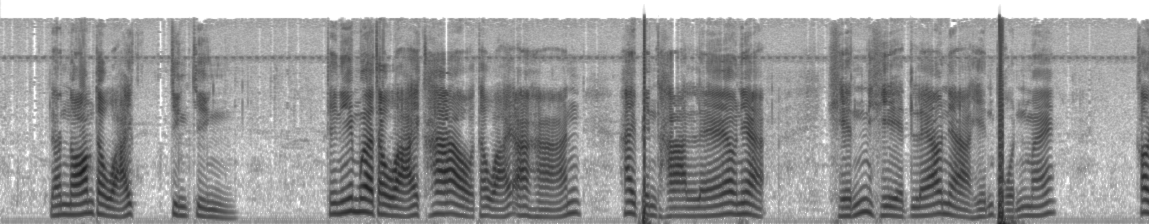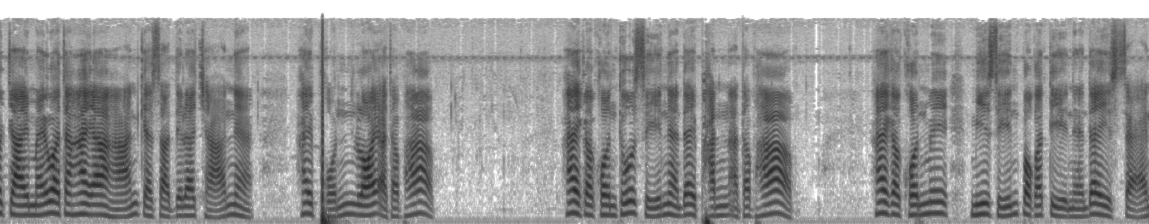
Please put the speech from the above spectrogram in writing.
ๆ แล้วน้อมถวายจริง ๆ ทีนี้เมื่อถวายข้าวถวายอาหารให้เป็นทานแล้วเนี่ยเห็นเหตุแล้วเนี่ยเห็นผลไหมเข้าใจไหมว่าถ้าให้อาหารแก่สัตว์เดรัจฉานเนี่ยให้ผลร้อยอัตภาพ ให้กับคนทุศีลเนี่ยได้พันอัตภาพ ให้กับคนไม่มีศีลปกติเนี่ยได้แสน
